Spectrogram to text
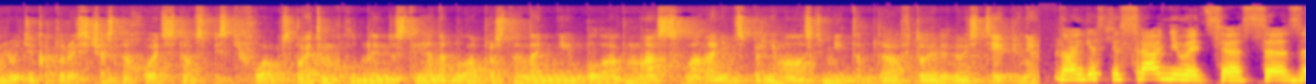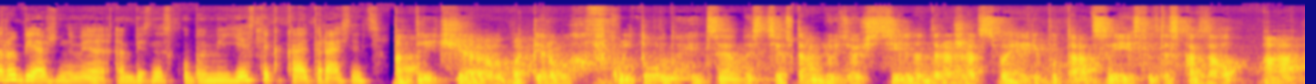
люди, которые сейчас находятся там в списке Forbes. Поэтому клубная индустрия, она была, просто она не была массовая, она не воспринималась людьми там, да, в той или иной степени. Ну а если сравнивать э, с зарубежными э, бизнес-клубами, есть ли какая-то разница? Отличие, во-первых, в культурной ценности. Там люди очень сильно дорожат своей репутацией. Если ты сказал А,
